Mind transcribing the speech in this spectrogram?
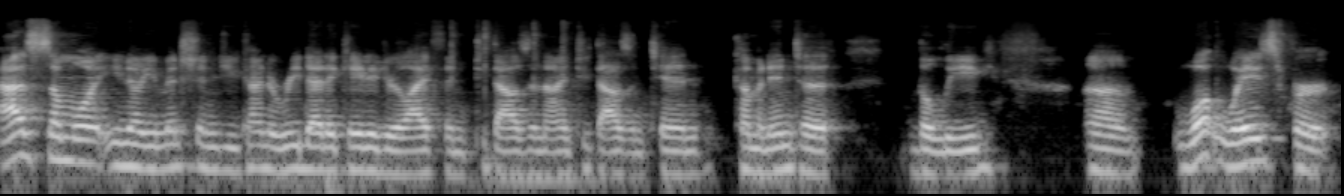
as someone you know you mentioned you kind of rededicated your life in 2009 2010 coming into the league um, what ways for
